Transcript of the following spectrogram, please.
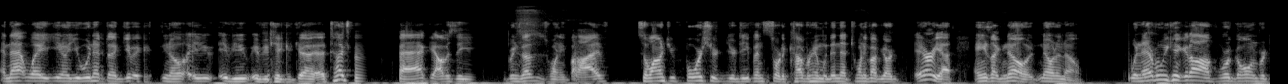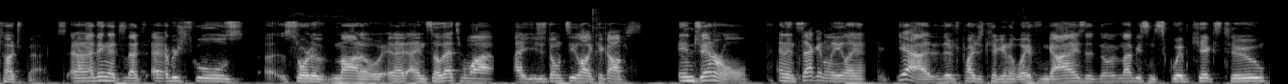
and that way you know you wouldn't have to give it you know if you if you kick a, a touchback obviously brings us to 25 so why don't you force your, your defense to sort of cover him within that 25 yard area? And he's like no no no no whenever we kick it off we're going for touchbacks and i think that's that's every school's uh, sort of motto and, and so that's why you just don't see a lot of kickoffs in general and then secondly like yeah there's probably just kicking away from guys there might be some squib kicks too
